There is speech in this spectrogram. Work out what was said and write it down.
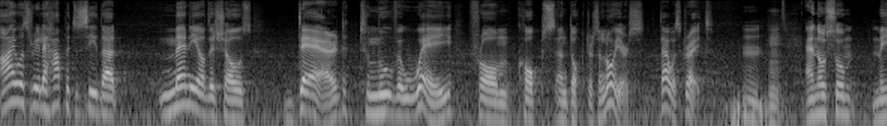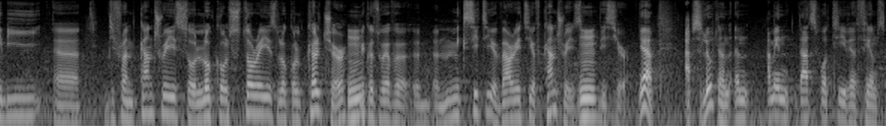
I was really happy to see that many of the shows dared to move away from cops and doctors and lawyers. That was great. Hmm. Hmm. And also maybe uh, different countries, so local stories, local culture, hmm. because we have a, a, a mixed city, a variety of countries this year. Yeah, absolutely. And, and I mean, that's what TV and films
